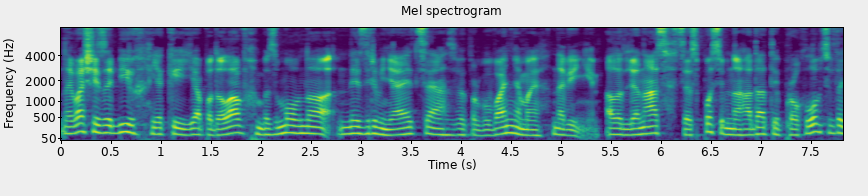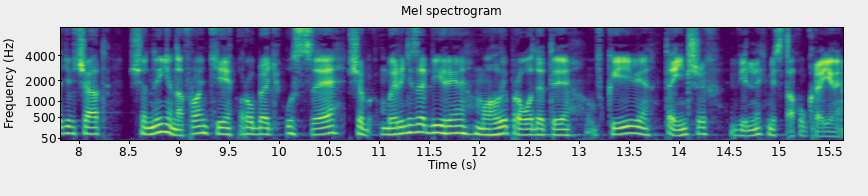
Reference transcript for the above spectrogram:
Найважчий забіг, який я подолав, безумовно не зрівняється з випробуваннями на війні. Але для нас це спосіб нагадати про хлопців та дівчат дівчат, що нині на фронті роблять усе, щоб мирні забіги могли проводити в Києві та інших вільних містах України.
